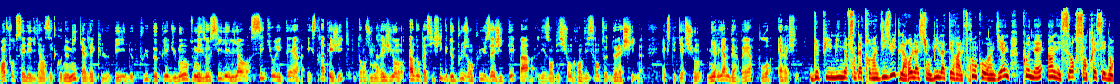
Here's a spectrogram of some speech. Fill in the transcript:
renforcer les liens économiques avec le pays le plus peuplé du monde, mais aussi les liens sécuritaires et stratégiques dans une région indo-pacifique de plus en plus agitée par les ambitions grandissantes de la Chine. Explication Myriam Berber pour RFI. Depuis 1998, la relation bilatérale franco-indienne connaît un essor sans précédent.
